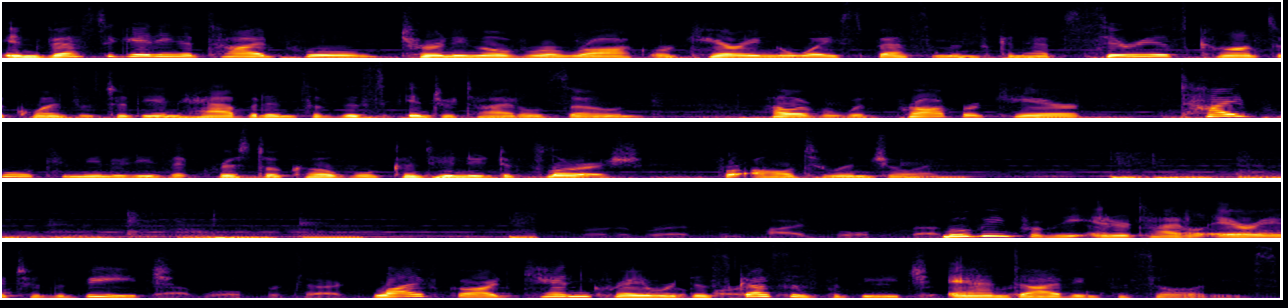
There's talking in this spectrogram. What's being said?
Investigating a tide pool, turning over a rock, or carrying away specimens can have serious consequences to the inhabitants of this intertidal zone. However, with proper care, tide pool communities at Crystal Cove will continue to flourish for all to enjoy. Moving from the intertidal area to the beach, lifeguard Ken Kramer discusses the beach and diving facilities.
